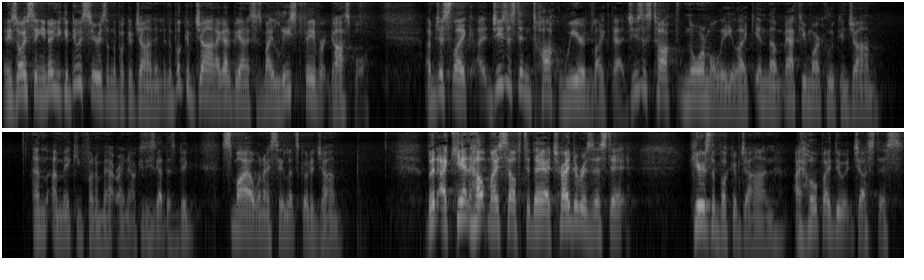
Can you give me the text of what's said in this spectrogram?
and he's always saying, you know, you could do a series on the book of John. And the book of John, I got to be honest, is my least favorite gospel. I'm just like, uh, Jesus didn't talk weird like that. Jesus talked normally, like in the Matthew, Mark, Luke, and John. I'm, I'm making fun of Matt right now because he's got this big smile when I say, let's go to John. But I can't help myself today. I tried to resist it. Here's the book of John. I hope I do it justice.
